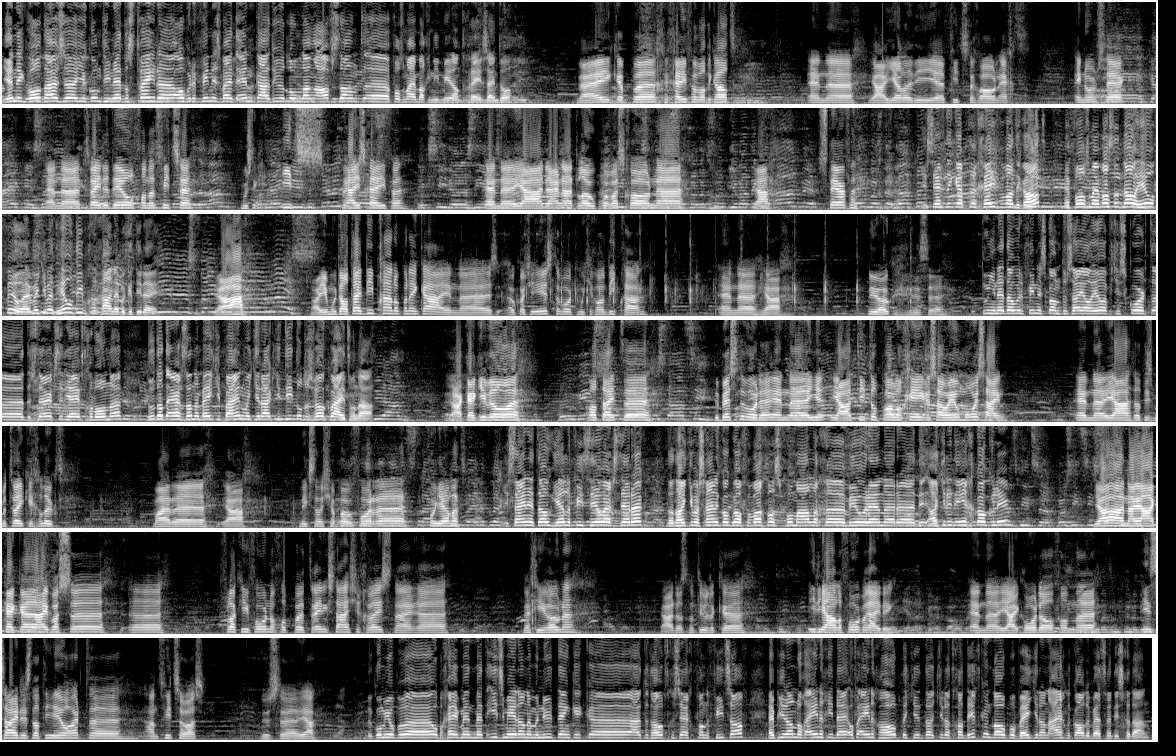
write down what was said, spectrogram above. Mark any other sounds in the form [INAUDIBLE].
Jennik Wolthuizen, je komt hier net als tweede over de finish bij het NK Duathlon Lange Afstand. Eh, volgens mij mag je niet meer dan tevreden zijn, toch? Nee, ik heb eh, gegeven wat ik had. En eh, ja, Jelle die fietste gewoon echt enorm sterk. En het tweede deel van het fietsen moest ik iets prijsgeven. En ja, daarna het lopen was gewoon ja, sterven. Je zegt ik heb gegeven wat ik had. En volgens mij was dat wel heel veel, hè? Want je bent heel diep gegaan, heb ik het idee. Ja, nou, je moet altijd diep gaan op een NK. En eh, ook als je eerste wordt, moet je gewoon diep gaan. En eh, ja, nu ook. [LAUGHS] Dus, eh, Toen je net over de finish kwam, toen zei je al heel eventjes kort eh, de sterkste die heeft gewonnen. Doet dat ergens dan een beetje pijn? Want je raakt je titel dus wel kwijt vandaag. ja, kijk, je wil altijd de beste worden. En je, ja, titel prolongeren zou heel mooi zijn. En eh, ja, dat is me twee keer gelukt. Maar eh, ja, niks dan chapeau voor, eh, voor Jelle. Je zei net ook, Jelle fietst heel erg sterk. Dat had je waarschijnlijk ook wel verwacht van zijn voormalige wielrenner. Eh, had je dit ingecalculeerd? Ja, nou ja, kijk, eh, hij was vlak hiervoor nog op eh, trainingsstage geweest naar, eh, naar Girona. Ja, dat is natuurlijk eh, ideale voorbereiding. En eh, ja, ik hoorde al van eh, insiders dat hij heel hard eh, aan het fietsen was. Dus eh, ja. Dan kom je op, eh, op een gegeven moment met iets meer dan een minuut, denk ik, eh, uit het hoofd gezegd, van de fiets af. Heb je dan nog enig idee of enige hoop dat je dat, je dat gat dicht kunt lopen? Of weet je dan eigenlijk al de wedstrijd is gedaan?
